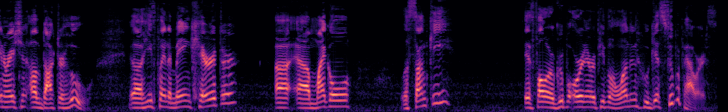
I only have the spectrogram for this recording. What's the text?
iteration of Doctor Who. Uh, he's playing the main character. Uh, uh, Michael Lasanki is following a group of ordinary people in London who get superpowers.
